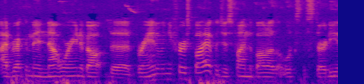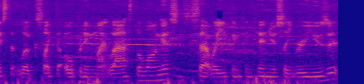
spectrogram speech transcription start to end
I'd recommend not worrying about the brand when you first buy it, but just find the bottle that looks the sturdiest, that looks like the opening might last the longest, so that way you can continuously reuse it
